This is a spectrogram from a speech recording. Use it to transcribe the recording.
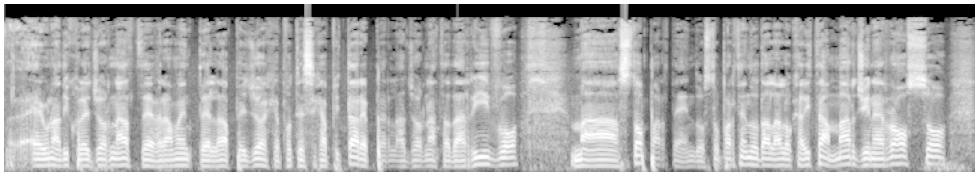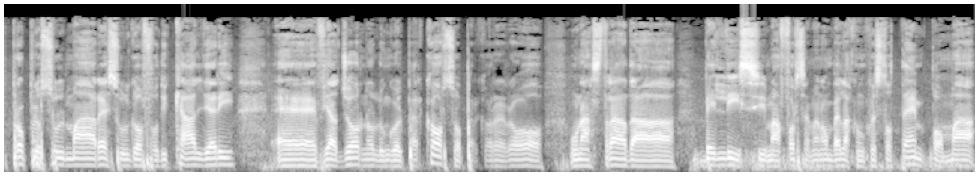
è una di quelle giornate veramente la peggiore che potesse capitare per la giornata d'arrivo, ma sto partendo, sto partendo dalla località Margine Rosso, proprio sul mare, sul Golfo di Cagliari, vi aggiorno lungo il percorso, percorrerò una strada bellissima, forse meno bella con questo tempo, ma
